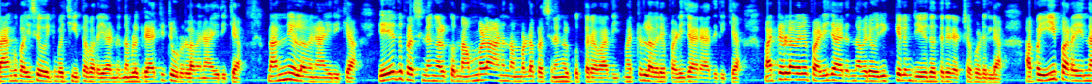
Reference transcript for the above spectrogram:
ബാങ്ക് പൈസ ചോദിക്കുമ്പോൾ ചീത്ത പറയാണ്ട് നമ്മൾ ഗ്രാറ്റിറ്റ്യൂഡ് ഉള്ളവനായിരിക്കുക. നന്ദിയുള്ളവനായിരിക്കുക ഏത് പ്രശ്നങ്ങൾക്കും നമ്മളാണ് നമ്മളുടെ പ്രശ്നങ്ങൾക്ക് ഉത്തരവാദി. മറ്റുള്ളവരെ പഴിചാരാതിരിക്കുക. മറ്റുള്ളവരെ പഴിചാരുന്നവരെ ഒരിക്കലും ജീവിതത്തിൽ രക്ഷപ്പെടില്ല. അപ്പോൾ ഈ പറയുന്ന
